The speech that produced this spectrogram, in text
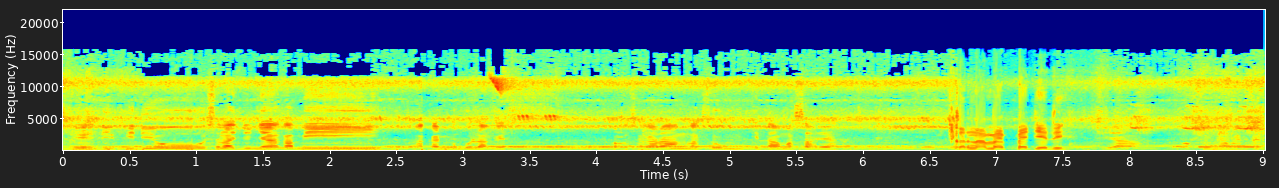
Oke, di video selanjutnya kami akan ngebulang guys. Kalau sekarang langsung kita masak ya. Karena mepet jadi. Ya, waktunya mepet.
